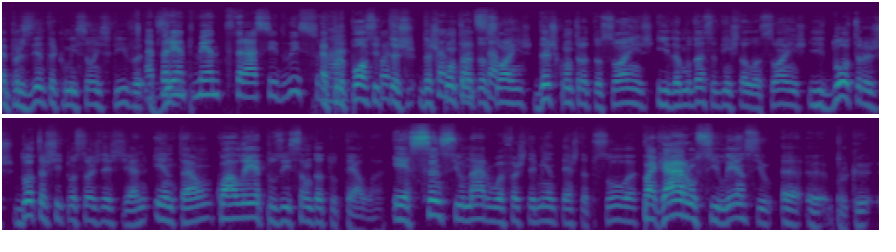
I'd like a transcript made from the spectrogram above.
a Presidente da Comissão Executiva. Aparentemente terá sido isso. A é? propósito das, das contratações, das contratações e da mudança de instalações e de outras, de outras situações deste género, então qual é a posição da tutela? É sancionar o afastamento desta pessoa, pagar o silêncio, uh, uh, porque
